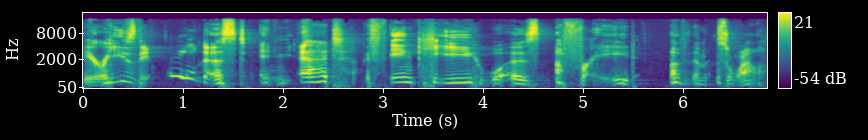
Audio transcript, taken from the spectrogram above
Here he's the oldest, and yet I think he was afraid of them as well.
